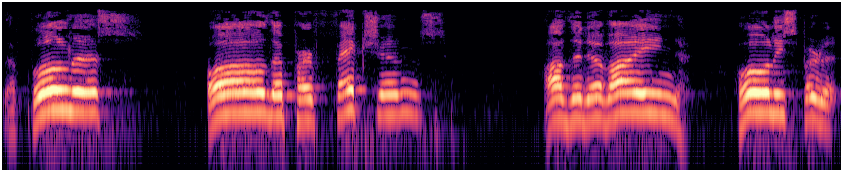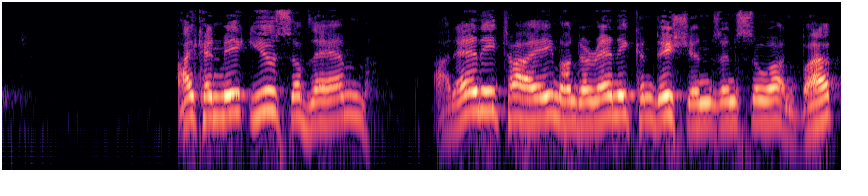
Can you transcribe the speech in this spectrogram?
the fullness, all the perfections of the divine Holy Spirit. I can make use of them at any time, under any conditions and so on. But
